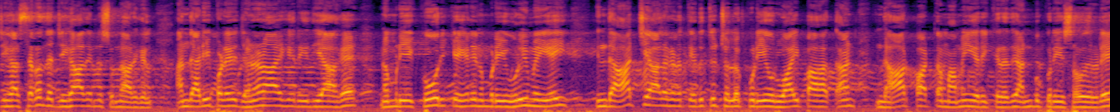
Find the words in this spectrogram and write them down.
ஜிஹா சிறந்த ஜிஹாத் என்று சொன்னார்கள். அந்த அடிப்படையில் ஜனநாயக ரீதியாக நம்முடைய கோரிக்கைகளை நம்முடைய உரிமையை இந்த ஆட்சியாளர்களிடத்தை எடுத்துச் சொல்லக்கூடிய ஒரு வாய்ப்பாகத்தான் இந்த ஆர்ப்பாட்டம் அமைய இருக்கிறது அன்புக்குரிய சகோதரர்களே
